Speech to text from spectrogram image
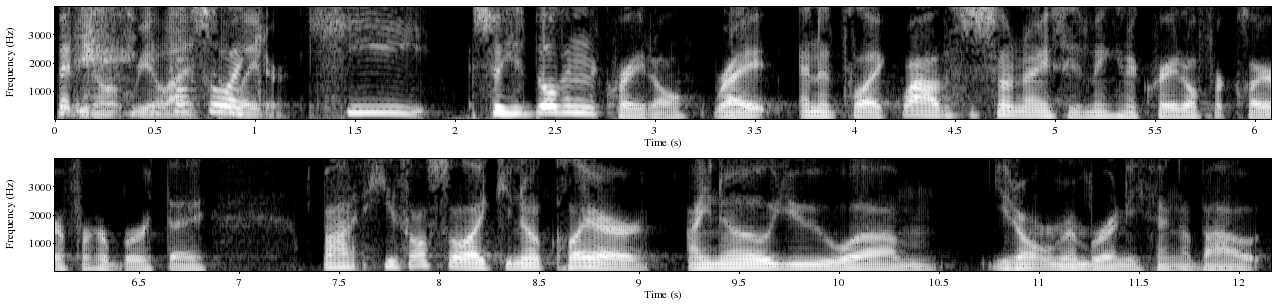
But you don't realize till like later. He so he's building the cradle, right? And it's like, wow, this is so nice. He's making a cradle for Claire for her birthday. But he's also like, you know, Claire, I know you um, you don't remember anything about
